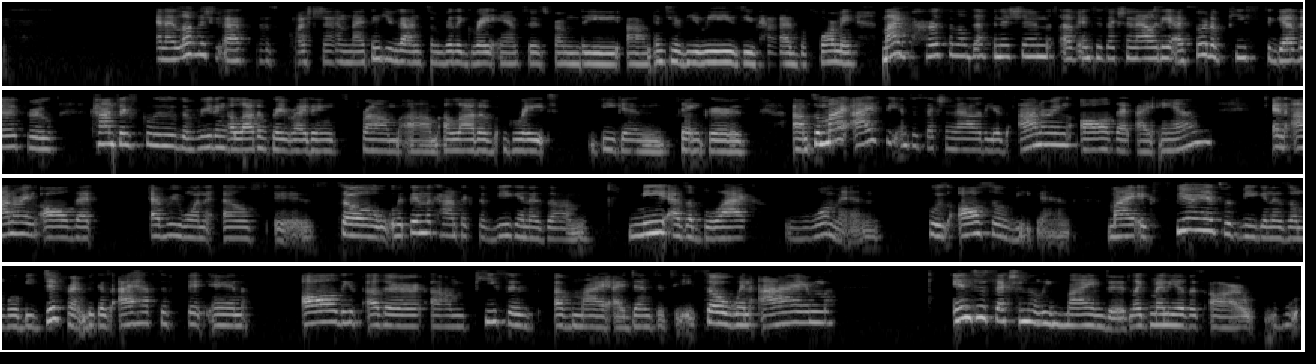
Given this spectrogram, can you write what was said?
And I love that you asked this question. And I think you've gotten some really great answers from the um, interviewees you've had before me. My personal definition of intersectionality, I sort of pieced together through context clues of reading a lot of great writings from um, a lot of great vegan thinkers. Um, so my, I see intersectionality as honoring all that I am and honoring all that everyone else is. So within the context of veganism, me as a black woman who is also vegan, my experience with veganism will be different because I have to fit in all these other um, pieces of my identity. So when I'm intersectionally minded, like many of us are,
